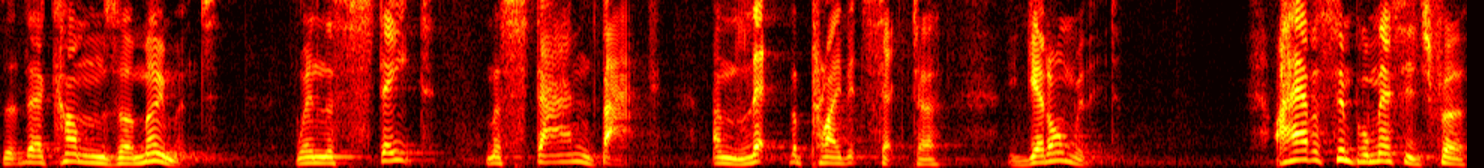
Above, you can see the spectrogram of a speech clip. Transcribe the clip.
that there comes a moment when the state must stand back and let the private sector get on with it. I have a simple message for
